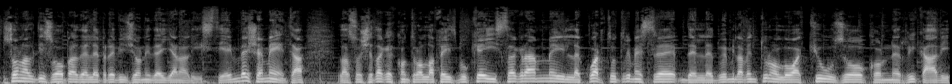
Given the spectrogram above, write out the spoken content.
sono al di sopra delle previsioni degli analisti. E invece Meta la società che controlla Facebook e Instagram, il quarto trimestre del 2021 lo ha chiuso con ricavi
